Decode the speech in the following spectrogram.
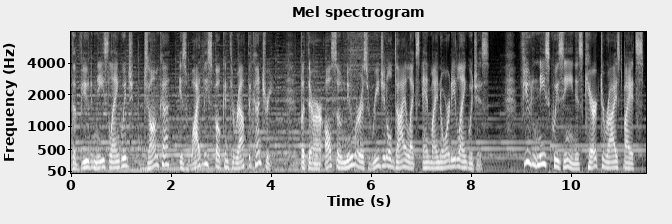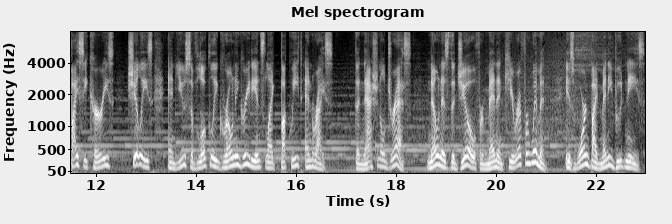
The Bhutanese language, Dzongkha, is widely spoken throughout the country, but there are also numerous regional dialects and minority languages. Bhutanese cuisine is characterized by its spicy curries, chilies, and use of locally grown ingredients like buckwheat and rice. The national dress, known as the jo for men and kira for women, is worn by many Bhutanese,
